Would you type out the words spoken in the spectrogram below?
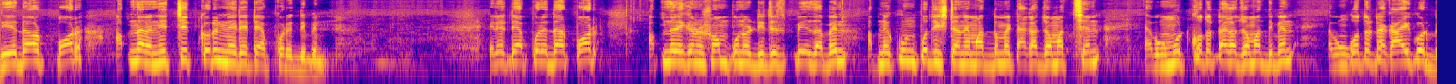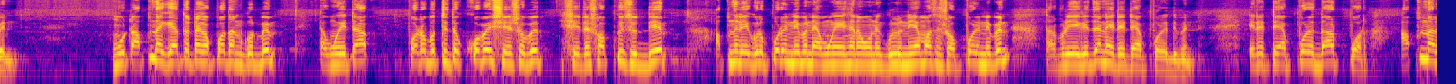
দিয়ে দেওয়ার পর আপনারা নিশ্চিত করুন এটা ট্যাপ করে দিবেন। এটা ট্যাপ করে দেওয়ার পর আপনারা এখানে সম্পূর্ণ ডিটেলস পেয়ে যাবেন। আপনি কোন প্রতিষ্ঠানের মাধ্যমে টাকা জমাচ্ছেন এবং মোট কত টাকা জমা দিবেন এবং কত টাকা আয় করবেন। মোট আপনাকে এত টাকা প্রদান করবে এবং এটা পরবর্তীতে কবে শেষ হবে সেটা সব কিছু দিয়ে আপনারা এগুলো পড়ে নেবেন এবং এখানে অনেকগুলো নিয়ম আছে, সব পড়ে নেবেন। তারপরে এগিয়ে যান, এটা ট্যাপ করে দিবেন। এটা ট্যাপ করে দেওয়ার পর আপনার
